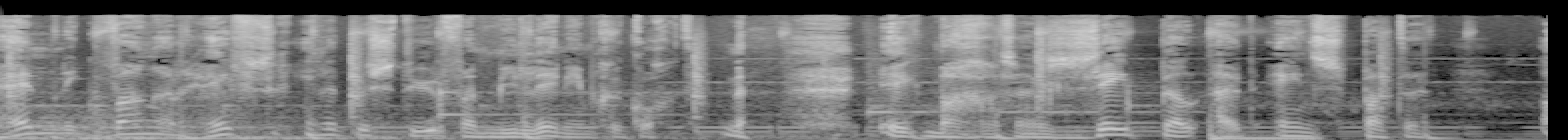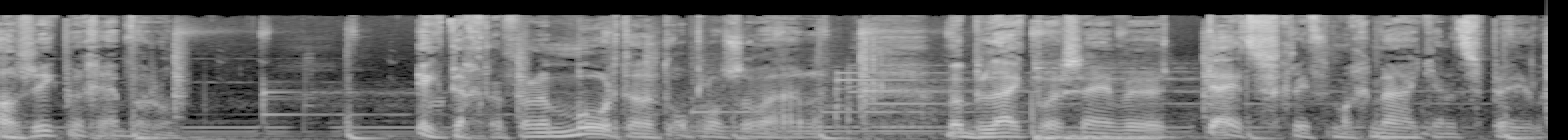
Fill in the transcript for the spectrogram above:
Hendrik Wanger heeft zich in het bestuur van Millennium gekocht. Ik mag als een zeepbel uiteenspatten als ik begrijp waarom. Ik dacht dat we een moord aan het oplossen waren. Maar blijkbaar zijn we tijdschriftmagnaatje aan het spelen.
